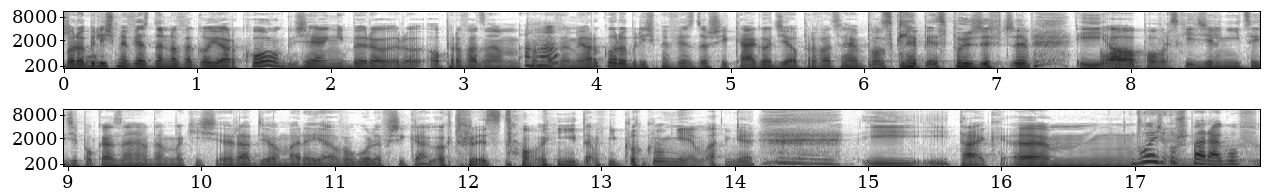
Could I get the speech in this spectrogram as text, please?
Bo robiliśmy wjazd do Nowego Jorku, gdzie ja niby ro, ro, oprowadzam po Aha. Nowym Jorku, robiliśmy wjazd do Chicago, gdzie oprowadzałem po sklepie spożywczym i Wow. o polskiej dzielnicy, gdzie pokazałem tam jakieś radio Maryja w ogóle w Chicago, które stoi i tam nikogo nie ma, nie? I, i tak. em, Byłeś u szparagów.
